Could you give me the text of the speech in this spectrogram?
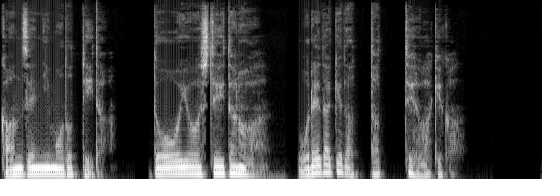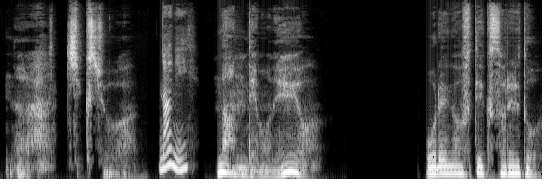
完全に戻っていた。動揺していたのは、俺だけだったってわけか。ああ、畜生。何？なんでもねえよ。俺がふてくされると、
